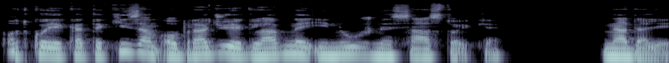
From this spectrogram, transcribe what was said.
od koje katekizam obrađuje glavne i nužne sastojke. Nadalje,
